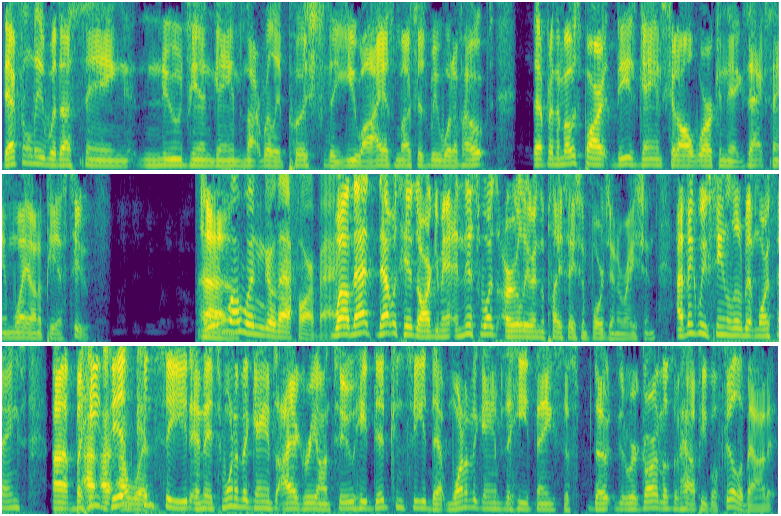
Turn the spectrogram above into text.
definitely with us seeing new gen games not really push the UI as much as we would have hoped, that for the most part, these games could all work in the exact same way on a PS2. Ooh, I wouldn't go that far back. Well, that that was his argument, and this was earlier in the PlayStation 4 generation. I think we've seen a little bit more things, uh, but he I- I- did I would. concede, and it's one of the games I agree on too. He did concede that one of the games that he thinks, regardless of how people feel about it,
